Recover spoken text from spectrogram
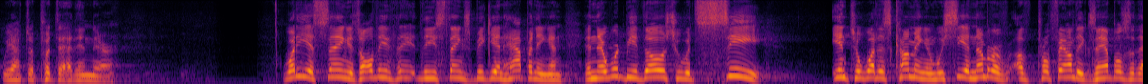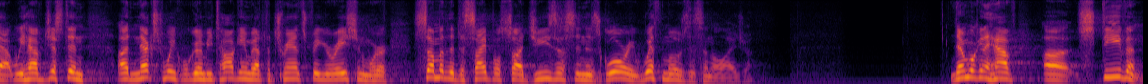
we have to put that in there. What he is saying is all these, things begin happening, and, and there would be those who would see into what is coming. And we see a number of, of profound examples of that. We have just in uh, next week, we're going to be talking about the transfiguration where some of the disciples saw Jesus in his glory with Moses and Elijah. Then we're going to have uh, Stephen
